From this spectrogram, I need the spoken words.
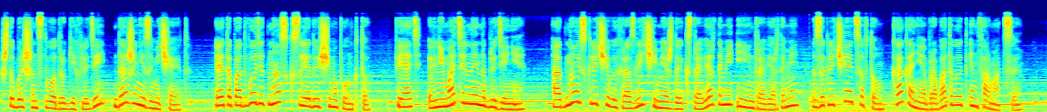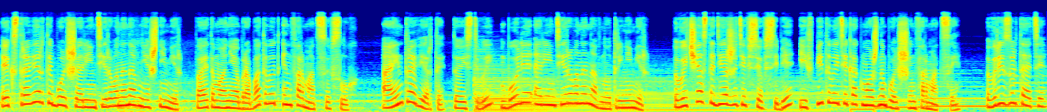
что большинство других людей даже не замечают. Это подводит нас к следующему пункту. 5. Внимательные наблюдения. Одно из ключевых различий между экстравертами и интровертами заключается в том, как они обрабатывают информацию. Экстраверты больше ориентированы на внешний мир, поэтому они обрабатывают информацию вслух. А интроверты, то есть вы, более ориентированы на внутренний мир. Вы часто держите все в себе и впитываете как можно больше информации. В результате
